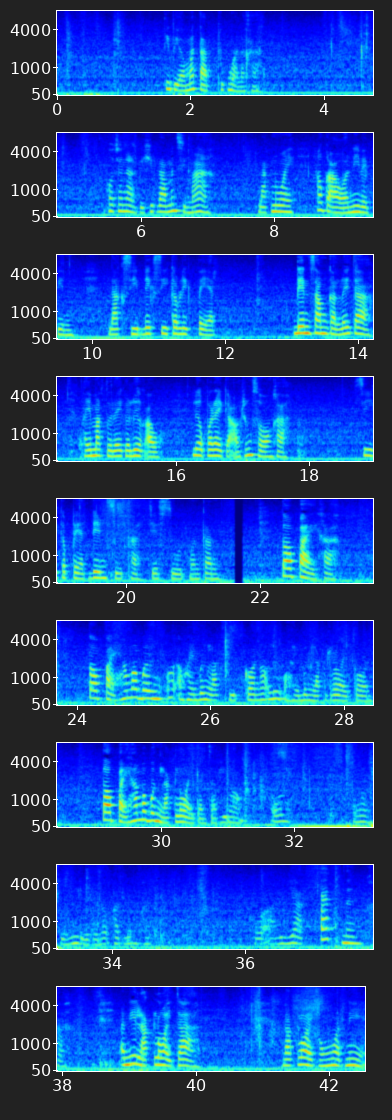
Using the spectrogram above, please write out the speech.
ที่ไปเอามาตัดทุกงวดนะคะ เพราะฉะนั้นไปคิดว่ามันสิมารักหน่วยเท่ากับเอาอันนี้ไปเป็นรักสิบเลขสี่กับเลขแปดเด่นซ้ำกันเลยจ้าใครมักตัวใดก็เลือกเอา เลือกบ่ได้ก็เอาทั้งสองค่ะ สี่กับแปดเด่นสูตรค่ะเจ็ดสูตรเหมือนกัน ต่อไปค่ะ ต่อไปห้ามาเบิงโอ้เอาให้เบิงหลักสิบก่อนเนาะลืมเอาให้เบิงหลักร้อยก่อน ต่อไปห้ามาเบิงหลักร้อยกันจ้ะพี่น้องโอ้ยเพรานคือมันเหลือแต่เนาะพัดเลมพัดขออนุญาตแป๊บหนึ่งค่ะ อันนี้หลักร้อยจ้าหลักร้อยของงวดนี้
